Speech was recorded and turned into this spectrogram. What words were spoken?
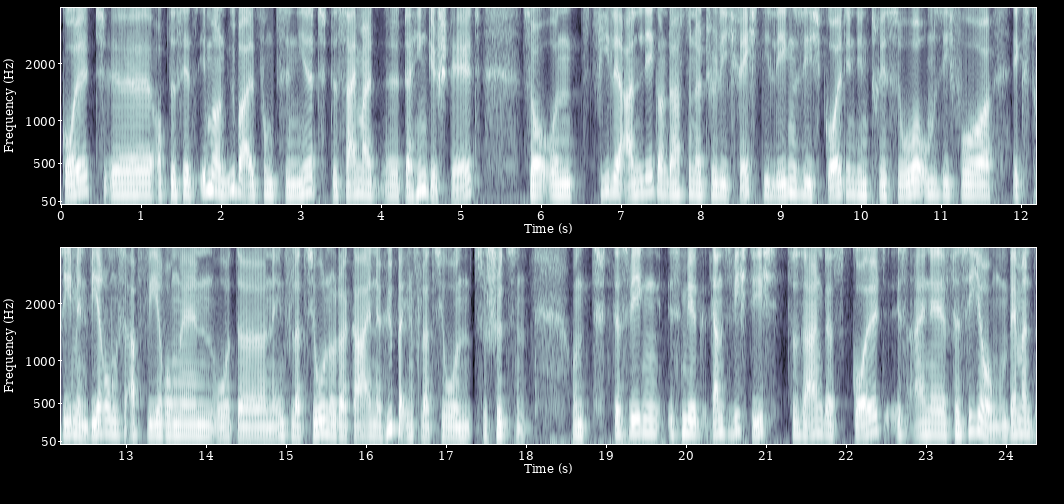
Gold, äh, ob das jetzt immer und überall funktioniert, das sei mal äh, dahingestellt. So, und viele Anleger, und da hast du natürlich recht, die legen sich Gold in den Tresor, um sich vor extremen Währungsabwehrungen oder einer Inflation oder gar einer Hyperinflation zu schützen. Und deswegen ist mir ganz wichtig zu sagen, dass Gold ist eine Versicherung. Und wenn man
